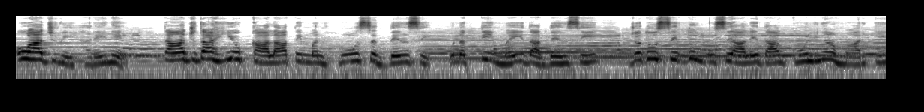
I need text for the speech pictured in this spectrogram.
ਉਹ ਅੱਜ ਵੀ ਹਰੇ ਨੇ। ਤਾਂ ਅੱਜ ਦਾ ਹੀ ਉਹ ਕਾਲਾ ਤੇ ਮਨਹੂਸ ਦਿਨ ਸੀ 29 ਮਈ ਦਾ ਦਿਨ ਸੀ, ਜਦੋਂ ਸਿੱਧੂ ਮੂਸੇਵਾਲੇ ਦਾ ਗੋਲੀਆਂ ਮਾਰ ਕੇ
